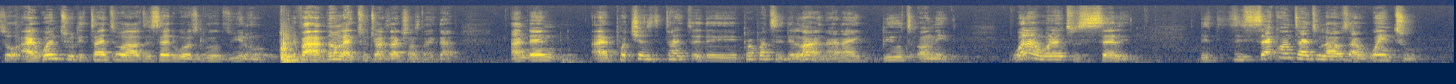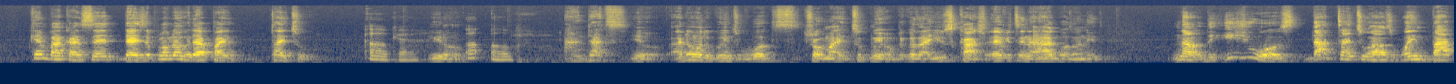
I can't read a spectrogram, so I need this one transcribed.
So I went through the title house. They said it was good. You know, in fact, I've done like two transactions like that, and then I purchased the title, the property, the land, and I built on it. When I wanted to sell it, the, the second title house I went to came back and said there is a problem with that pi- title. Okay. You know, Uh oh. and that's you know I don't want to go into what trauma it took me on because I used cash. Everything I had was on it. Now the issue was that title house went back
